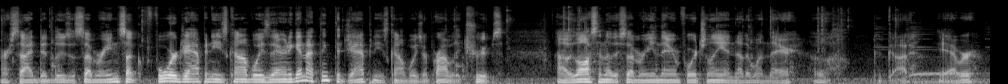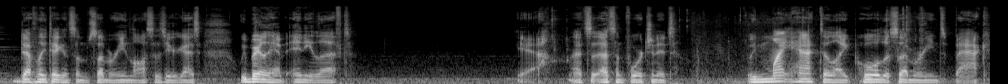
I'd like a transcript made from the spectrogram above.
our side did lose a submarine. Sunk four Japanese convoys there. And again, I think the Japanese convoys are probably troops. Uh, we lost another submarine there, unfortunately, another one there. Oh, good God. Yeah, we're definitely taking some submarine losses here, guys. We barely have any left. Yeah, that's that's unfortunate. We might have to like pull the submarines back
